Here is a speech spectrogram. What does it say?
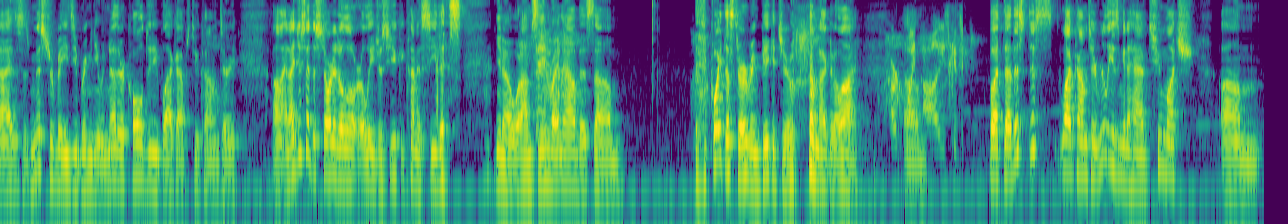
Guys, this is Mr. Bayeasy bringing you another Call of Duty Black Ops 2 commentary. Uh, and I just had to start it a little early just so you could kind of see this, you know, what I'm seeing right now. This, um, quite disturbing Pikachu, I'm not going to lie. Um, but uh, this, this live commentary really isn't going to have too much, um,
